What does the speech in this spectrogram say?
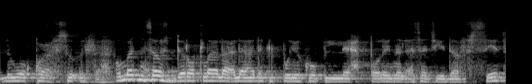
الوقوع في سوء الفهم. وما تنساوش ديروا طليلة على هذاك ال polycopes اللي حطوا لنا الأساتذة في ال site.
